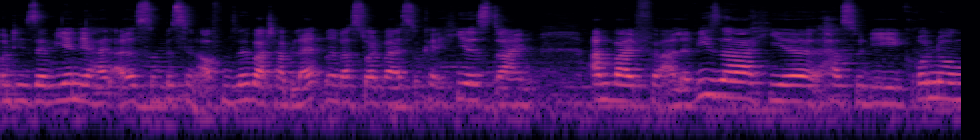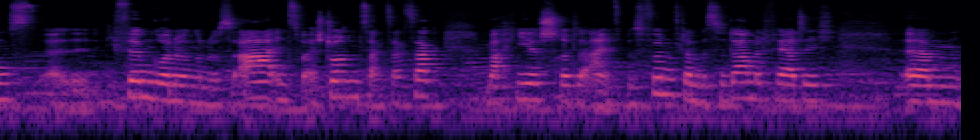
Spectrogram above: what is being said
und die servieren dir halt alles so ein bisschen auf dem Silbertablett, ne, dass du halt weißt, okay, hier ist dein Anwalt für alle Visa, hier hast du die Gründungs-, äh, die Firmengründung in den USA in zwei Stunden, zack, zack, zack, mach hier Schritte 1 bis 5, dann bist du damit fertig. Ähm,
